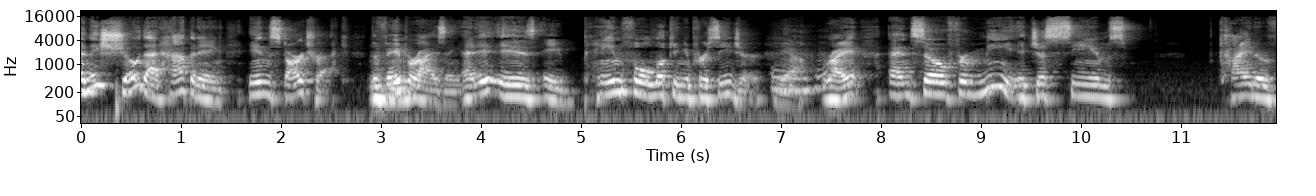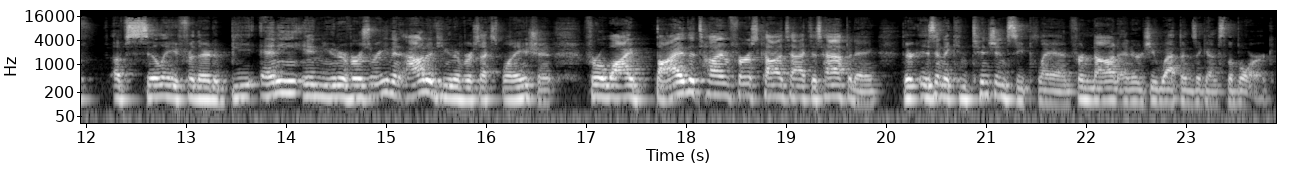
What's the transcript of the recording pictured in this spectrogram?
and they show that happening in Star Trek, the Mm-hmm. vaporizing, and it is a painful looking procedure Yeah. right? And so for me, it just seems kind of of silly for there to be any in universe or even out of universe explanation for why by the time first contact is happening there isn't a contingency plan for non-energy weapons against the borg.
